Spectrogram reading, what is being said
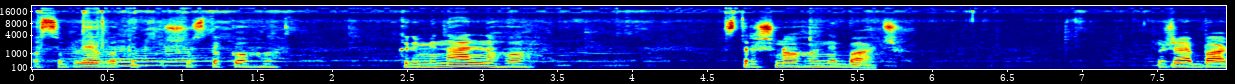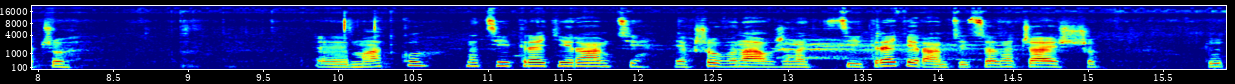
особливо так- щось такого кримінального, страшного не бачу. Вже бачу е, матку на цій третій рамці. Якщо вона вже на цій третій рамці, це означає, що тут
